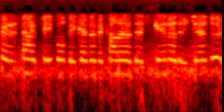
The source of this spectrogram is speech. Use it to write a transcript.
criticize people because of the color of their skin or their gender.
